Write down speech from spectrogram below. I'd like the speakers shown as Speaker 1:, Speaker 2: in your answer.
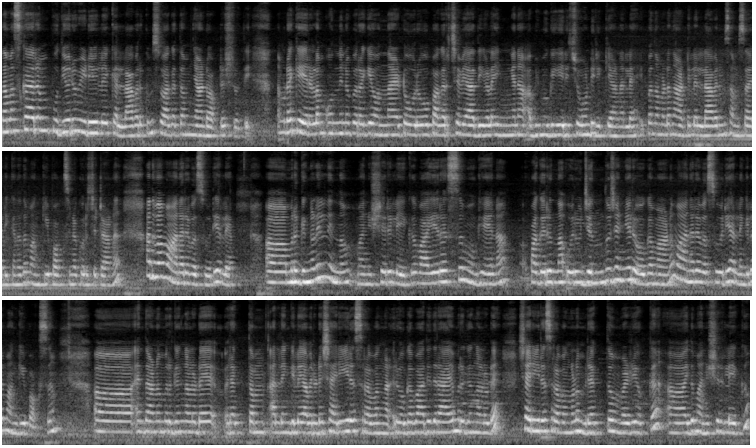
Speaker 1: നമസ്കാരം. പുതിയൊരു വീഡിയോയിലേക്ക് എല്ലാവർക്കും സ്വാഗതം. ഞാൻ ഡോക്ടർ ശ്രുതി. നമ്മുടെ കേരളം ഒന്നിനു പിറകെ ഒന്നായിട്ട് ഓരോ പകർച്ചവ്യാധികളെ ഇങ്ങനെ അഭിമുഖീകരിച്ചുകൊണ്ടിരിക്കുകയാണല്ലേ? ഇപ്പം നമ്മുടെ നാട്ടിൽ എല്ലാവരും സംസാരിക്കുന്നത് മങ്കി പോക്സിനെ കുറിച്ചിട്ടാണ്. അഥവാ വാനരവസൂരി അല്ലേ? മൃഗങ്ങളിൽ നിന്നും മനുഷ്യരിലേക്ക് വൈറസ് മുഖേന പകരുന്ന ഒരു ജന്തുജന്യ രോഗമാണ് വാനരവസൂരി അല്ലെങ്കിൽ മങ്കി പോക്സ് എന്താണ് മൃഗങ്ങളുടെ രക്തം അല്ലെങ്കിൽ അവരുടെ ശരീരസ്രവങ്ങൾ രോഗബാധിതരായ മൃഗങ്ങളുടെ ശരീരസ്രവങ്ങളും രക്തവും വഴിയൊക്കെ ഇത് മനുഷ്യരിലേക്ക്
